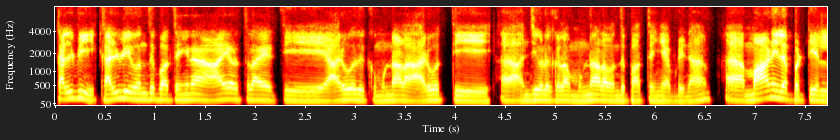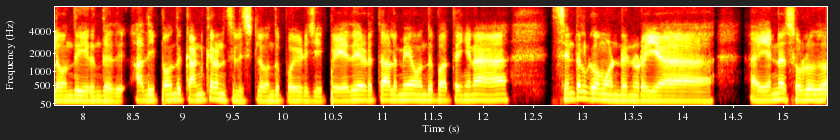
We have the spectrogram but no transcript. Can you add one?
கல்வி கல்வி வந்து பாத்தீங்கன்னா ஆயிரத்தி தொள்ளாயிரத்தி அறுபதுக்கு முன்னால அறுபத்தி அஞ்சுகளுக்கெல்லாம் முன்னால வந்து பார்த்தீங்க அப்படின்னா மாநில பட்டியலில் வந்து இருந்தது. அது இப்போ வந்து கன்கரன்ஸ் லிஸ்ட்ல வந்து போயிடுச்சு. இப்போ எது எடுத்தாலுமே வந்து பாத்தீங்கன்னா சென்ட்ரல் கவர்மெண்டினுடைய என்ன சொல்லுதோ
